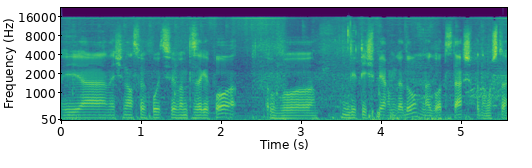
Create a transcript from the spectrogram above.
Я начинал свой путь в МТЗ Репо в 2001 году, на год старше, потому что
